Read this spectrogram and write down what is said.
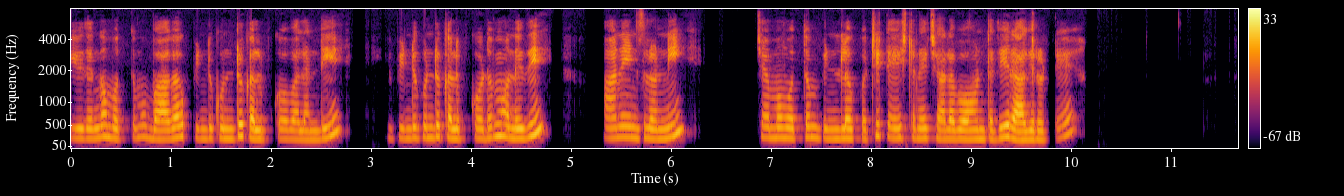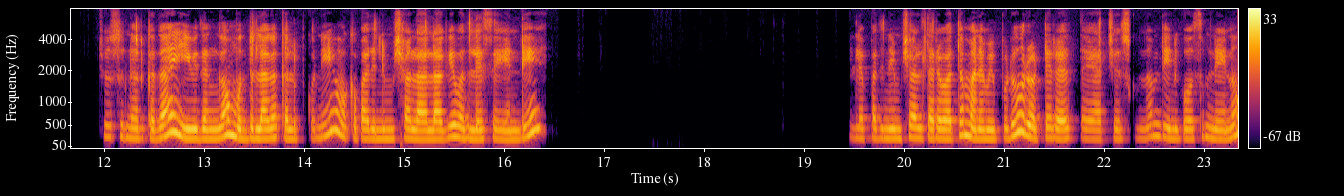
ఈ విధంగా మొత్తము బాగా పిండుకుంటూ కలుపుకోవాలండి. పిండుకుంటూ కలుపుకోవడం అనేది ఆనియన్స్లోని చెమ్మ మొత్తం పిండిలోకి వచ్చి టేస్ట్ అనేది చాలా బాగుంటుంది రాగి రొట్టె. చూస్తున్నారు కదా ఈ విధంగా ముద్దలాగా కలుపుకొని ఒక పది నిమిషాలు అలాగే వదిలేసేయండి. ఇలా పది నిమిషాల తర్వాత మనం ఇప్పుడు రొట్టె తయారు చేసుకుందాం. దీనికోసం నేను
